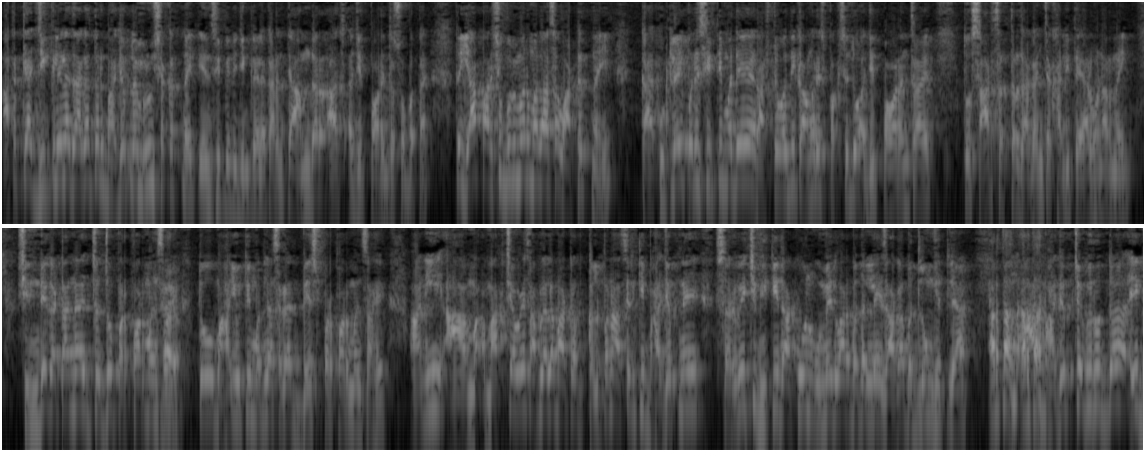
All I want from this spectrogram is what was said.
आता त्या जिंकलेल्या जागा तर भाजपला मिळू शकत नाहीत एनसीपीने जिंकलेल्या कारण ते आमदार आज अजित पवारांच्या सोबत आहे तर या पार्श्वभूमीवर मला असं वाटत नाही काय कुठल्याही परिस्थितीमध्ये राष्ट्रवादी काँग्रेस पक्ष जो अजित पवारांचा आहे तो साठ सत्तर जागांच्या खाली तयार होणार नाही. शिंदे गटाने जो- परफॉर्मन्स आहे तो महायुतीमधला सगळ्यात बेस्ट परफॉर्मन्स आहे. आणि मागच्या वेळेस आपल्याला कल्पना असेल की भाजपने सर्वेची भीती दाखवून उमेदवार बदलले जागा बदलून घेतल्या. अर्थात. भाजपच्या विरुद्ध एक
